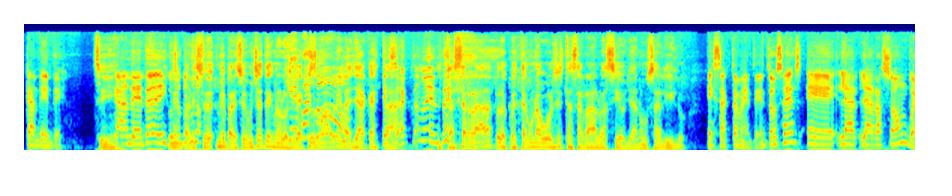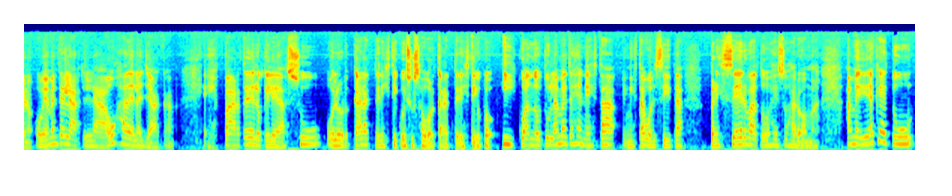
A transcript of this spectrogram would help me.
candente. Sí. Candente de discusión. Me pareció, mucha tecnología que uno abre la yaca, está, está cerrada, pero después está en una bolsa y está cerrada al vacío, ya no usa el hilo. Exactamente. Entonces, eh, la, la, razón, bueno, obviamente la, la, hoja de la yaca es parte de lo que le da su olor característico y su sabor característico. Y cuando tú la metes en esta, en esta bolsita, preserva todos esos aromas. A medida que tú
